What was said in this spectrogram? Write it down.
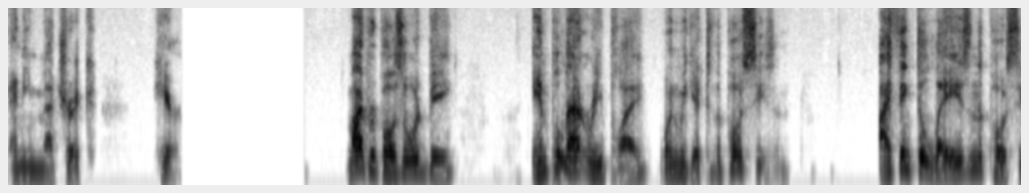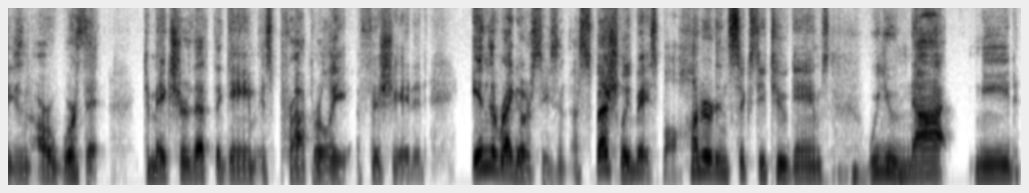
any metric here. My proposal would be implement replay when we get to the postseason. I think delays in the postseason are worth it to make sure that the game is properly officiated. In the regular season, especially baseball, 162 games, we do not need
